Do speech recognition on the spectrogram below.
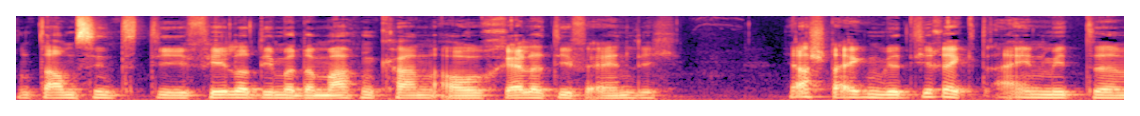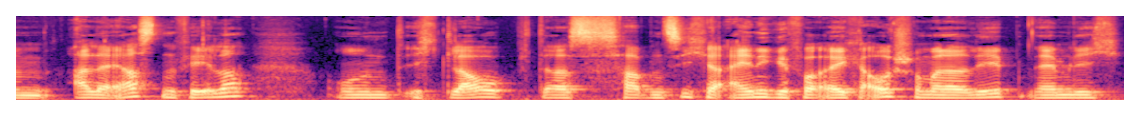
und darum sind die Fehler, die man da machen kann, auch relativ ähnlich. Ja, steigen wir direkt ein mit dem allerersten Fehler und ich glaube, das haben sicher einige von euch auch schon mal erlebt, nämlich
